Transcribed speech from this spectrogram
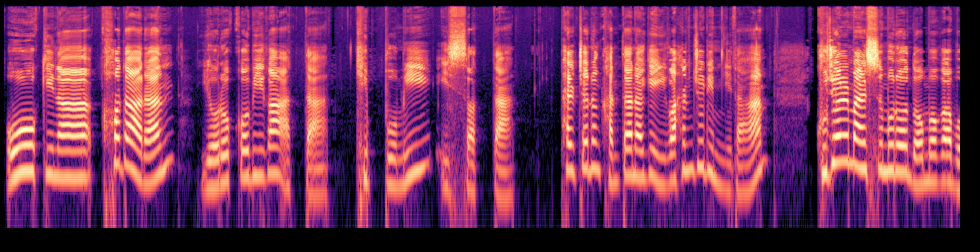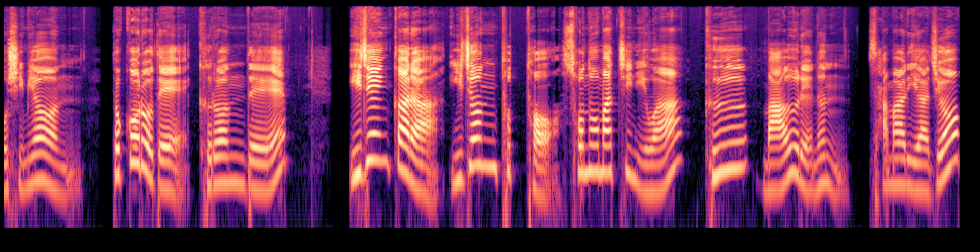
오기나 커다란 요로코비가 왔다. 기쁨이 있었다. 8절은 간단하게 이거 한 줄입니다. 9절 말씀으로 넘어가 보시면 도코로데 그런데 이젠까라 이전부터 소노마치니와 그 마을에는 사마리아죠.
